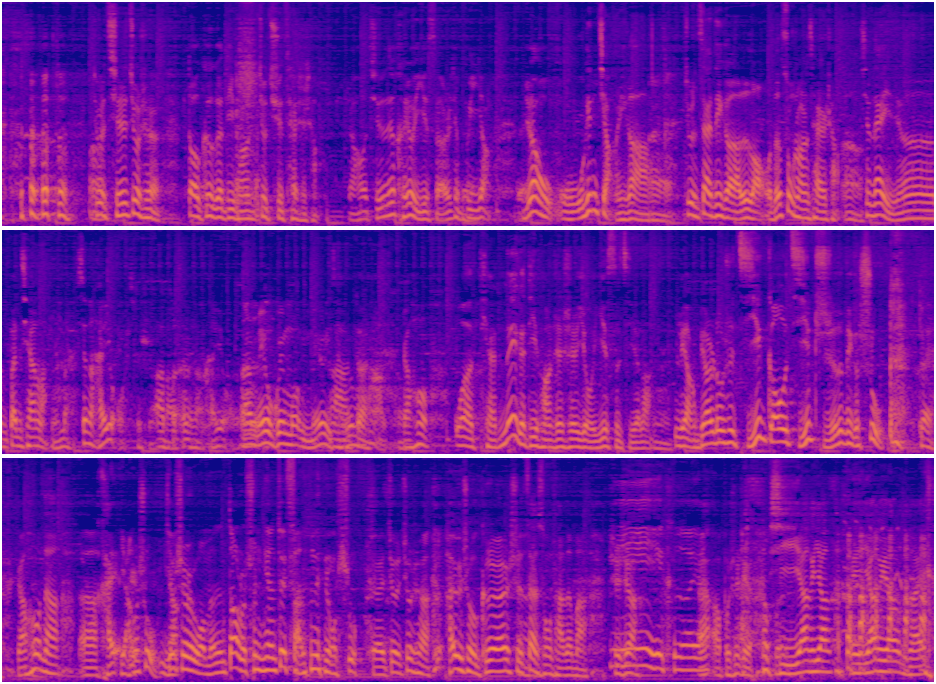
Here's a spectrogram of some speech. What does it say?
就是其实就是到各个地方就去菜市场。然后其实很有意思，而且不一样。你就像我，我跟你讲一个啊哎，就是在那个老的宋庄菜市场，现在已经搬迁了。明白？现在还有，其实啊菜市场还有，但是没有规模，没有以前啊，对规模大了。，然后我天，那个地方真是有意思极了，两边都是极高极直的那个树，对，然后呢，呃，还杨树。就是我们到了春天最烦的那种树。对，就就是啊还有一首歌是赞颂他的嘛，是这样。一颗哎呀，啊，不是这个，喜羊羊，美羊羊暖。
